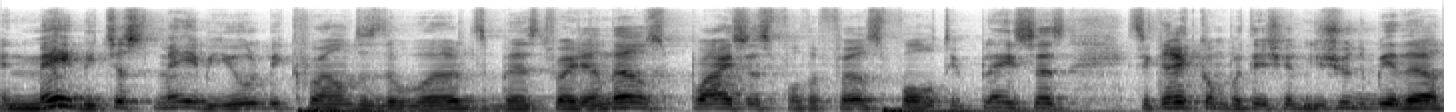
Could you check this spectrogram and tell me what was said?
and maybe just maybe you will be crowned as the world's best trader. And there's prizes for the first 40 places it's a great competition. You should be there.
